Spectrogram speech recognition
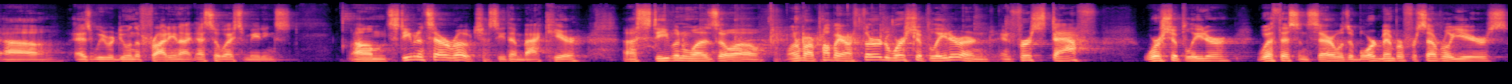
uh, as we were doing the Friday night SOS meetings. Um, Stephen and Sarah Roach, I see them back here. Uh, Stephen was uh, one of our, probably our third worship leader and, and first staff worship leader with us, and Sarah was a board member for several years.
